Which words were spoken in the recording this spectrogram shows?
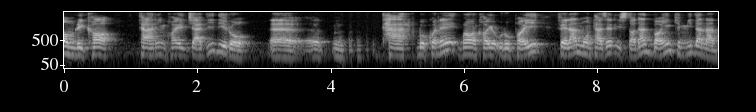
آمریکا تحریم های جدیدی رو طرح بکنه بانک های اروپایی فعلا منتظر ایستادن با اینکه می‌دانند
